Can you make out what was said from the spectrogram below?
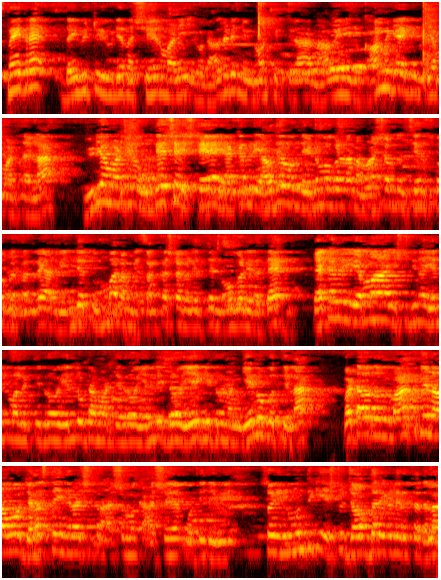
ಸ್ನೇಹಿತರೆ, ದಯವಿಟ್ಟು ಈ ವಿಡಿಯೋನ ಶೇರ್ ಮಾಡಿ. ಇವಾಗ ಆಲ್ರೆಡಿ ನೀವು ನೋಡ್ತಿರ್ತೀರಾ ನಾವೇನು ಇದು ಕಾಮಿಡಿಯಾಗಿ ವಿಡಿಯೋ ಮಾಡ್ತಾ ಇಲ್ಲ. ವಿಡಿಯೋ ಮಾಡ್ತಿರೋ ಉದ್ದೇಶ ಇಷ್ಟೇ. ಯಾಕಂದ್ರೆ ಯಾವುದೇ ಒಂದು ಹೆಣ್ಣುಮಗಳನ್ನ ನಮ್ಮ ಆಶ್ರಮದಲ್ಲಿ ಸೇರಿಸ್ಕೋಬೇಕಂದ್ರೆ ಅದ್ರ ಹಿಂದೆ ತುಂಬಾ ನಮಗೆ ಸಂಕಷ್ಟಗಳಿರುತ್ತೆ, ನೋವುಗಳಿರುತ್ತೆ. ಯಾಕಂದ್ರೆ ಈ ಅಮ್ಮ ಇಷ್ಟು ದಿನ ಎಲ್ಲಿ ಮಲಗ್ತಿದ್ರು, ಎಲ್ಲಿ ಊಟ ಮಾಡ್ತಿದ್ರು, ಎಲ್ಲಿದ್ರು, ಹೇಗಿದ್ರು ನಮ್ಗೆ ಏನೂ ಗೊತ್ತಿಲ್ಲ. ಬಟ್ ಅವ್ರೊಂದು ಮಾತಿಗೆ ನಾವು ಜನಸ್ನೇಹಿ ನಿರಾಶ್ರಿತರ ಆಶ್ರಮಕ್ಕೆ ಆಶ್ರಯ ಕೊಟ್ಟಿದ್ದೀವಿ. ಸೊ ಇನ್ನು ಮುಂದಕ್ಕೆ ಎಷ್ಟು ಜವಾಬ್ದಾರಿಗಳಿರುತ್ತೆ ಅದೆಲ್ಲ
